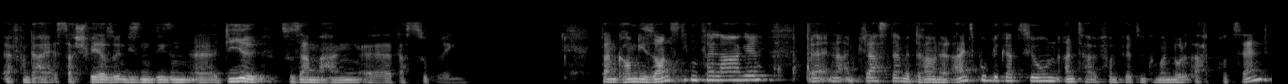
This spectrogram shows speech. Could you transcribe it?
Äh, von daher ist das schwer, so in diesen, diesen Deal-Zusammenhang das zu bringen. Dann kommen die sonstigen Verlage äh, in einem Cluster mit 301 Publikationen, Anteil von 14,08 Prozent.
